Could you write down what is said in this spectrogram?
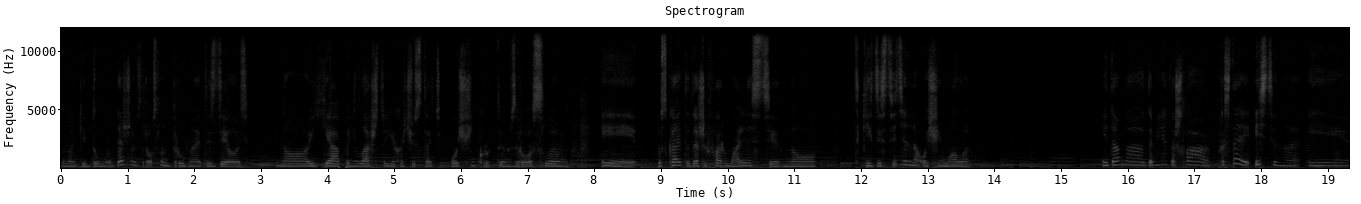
многие думают. Даже взрослым трудно это сделать. Но я поняла, что я хочу стать очень крутым взрослым. И пускай это даже формальности, но таких действительно очень мало. Недавно до меня дошла простая истина, и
